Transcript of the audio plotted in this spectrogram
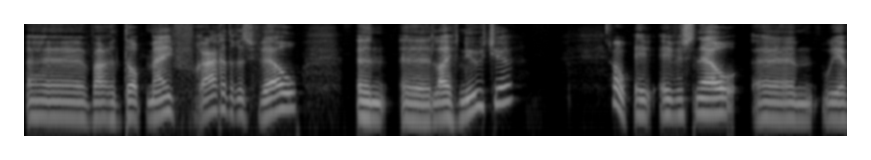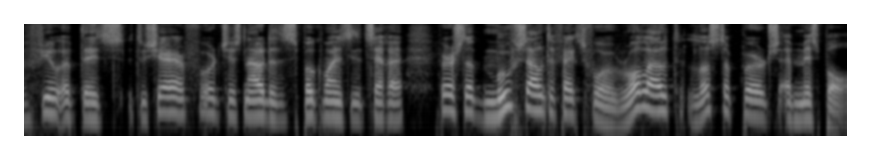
eh, waren dat mijn vragen. Er is wel een eh, live nieuwtje. Oh. E- even snel. ehm, we have a few updates to share for just now. Dat is Pokémon die het zeggen. First up, move sound effects voor Rollout, Luster Purge en Mistball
